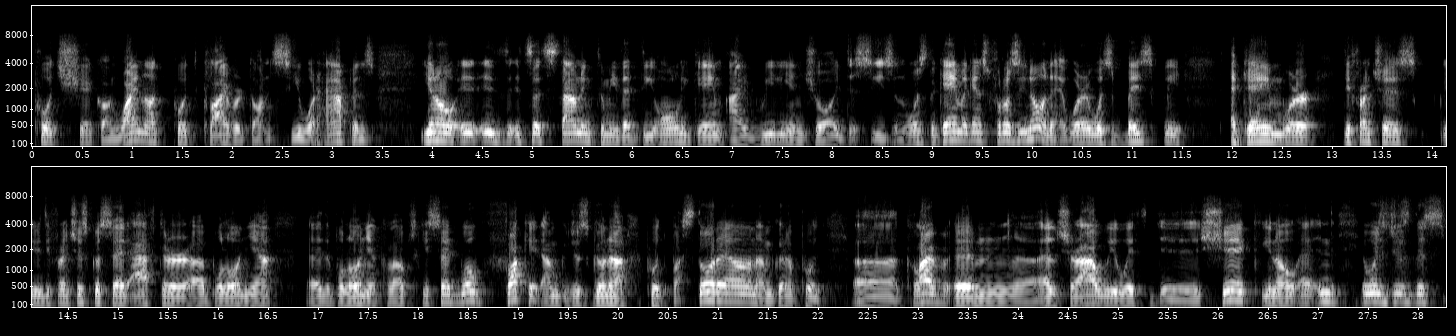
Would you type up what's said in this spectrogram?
put Schick on? Why not put Kluivert on? See what happens you know, it, it's, it's astounding to me that the only game I really enjoyed this season was the game against Frosinone, where it was basically a game where Di Francesco, Di Francesco said after uh, Bologna, uh, the Bologna clubs, he said, "Well, fuck it. I'm just gonna put Pastore on. I'm gonna put uh, Clive, um, uh, El Shaarawy with the Schick. You know, and it was just this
